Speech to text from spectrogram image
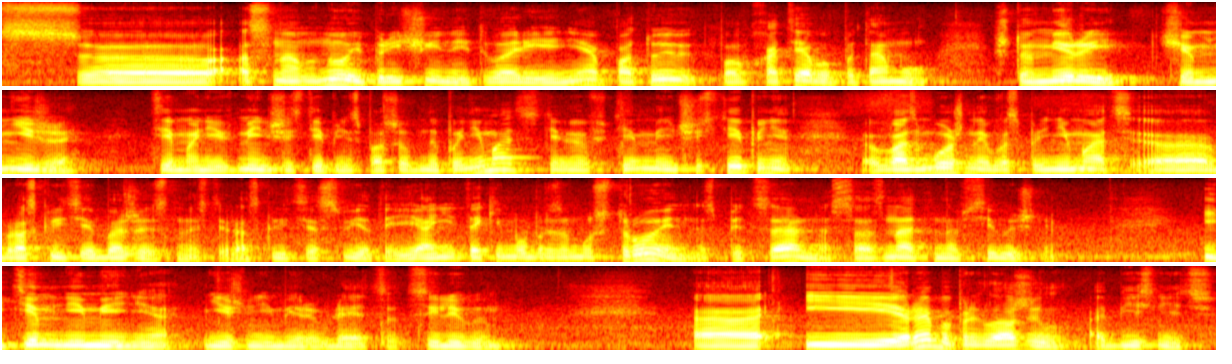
с э, основной причиной творения, по той, по, хотя бы потому, что миры, чем ниже, тем они в меньшей степени способны понимать, тем, в тем меньшей степени возможно воспринимать э, раскрытие божественности, раскрытие света. И они таким образом устроены специально, сознательно Всевышним. И тем не менее нижний мир является целевым. Э, и Рэба предложил объяснить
